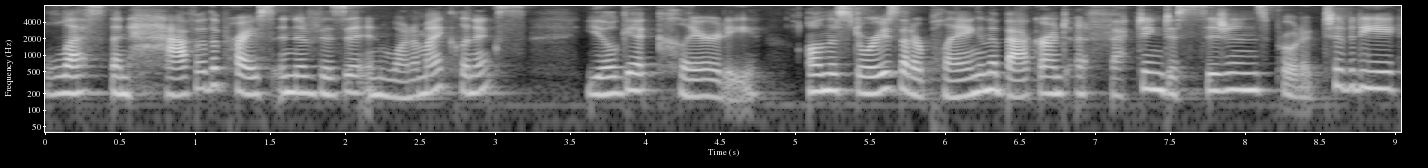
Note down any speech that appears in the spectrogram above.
less than half of the price in a visit in one of my clinics, you'll get clarity on the stories that are playing in the background affecting decisions, productivity,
